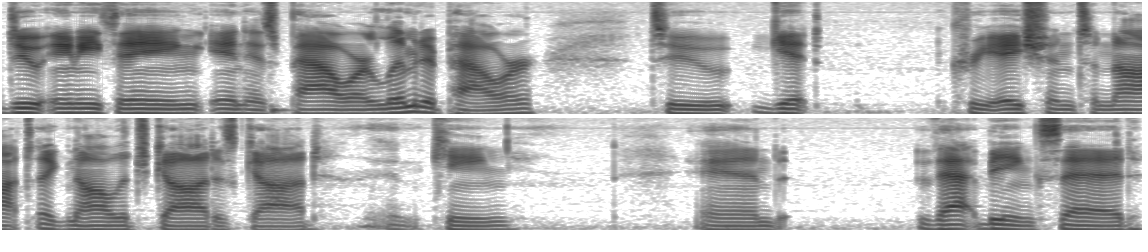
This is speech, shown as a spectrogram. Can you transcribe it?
do anything in his power, limited power, to get creation to not acknowledge God as God and King. And that being said,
